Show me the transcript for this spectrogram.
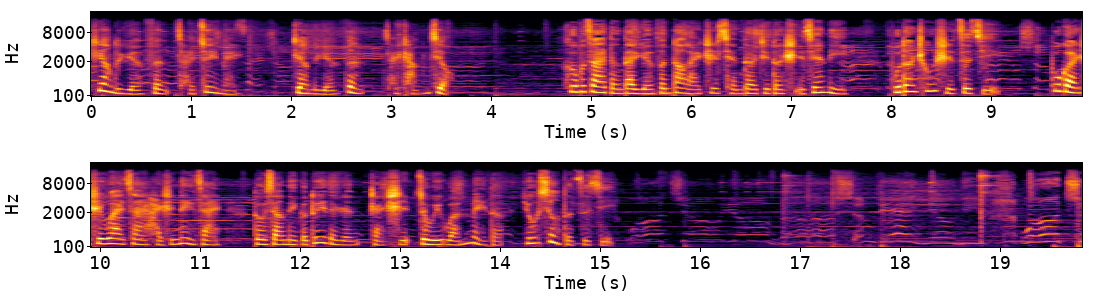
这样的缘分才最美，这样的缘分才长久。何不在等待缘分到来之前的这段时间里，不断充实自己，不管是外在还是内在，都向那个对的人展示最为完美的、优秀的自己。我就有了身边有你，我就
